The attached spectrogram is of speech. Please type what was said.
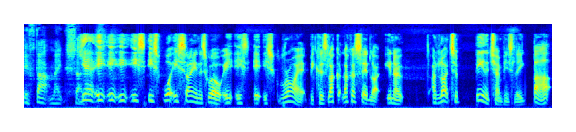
if that makes sense. Yeah, it, it, it- it's, it's what he's saying as well. It, it's, it's right because, like, like I said, like you know, I'd like to be in the Champions League, but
